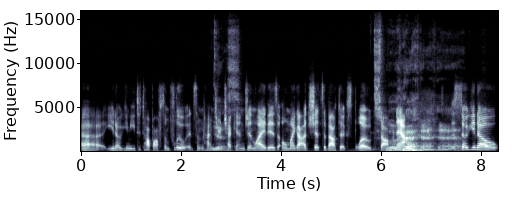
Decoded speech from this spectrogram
uh, you know, you need to top off some fluid. Sometimes your check engine light is, oh my God, shit's about to explode. Stop now. So, you know,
